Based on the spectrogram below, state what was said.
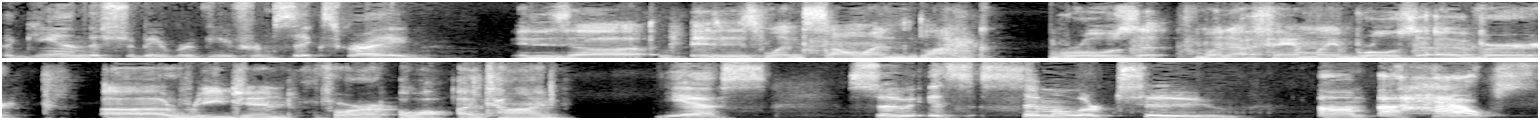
Again, this should be reviewed from sixth grade. It is uh it is when someone like rules when a family rules over a region for a, a time. Yes. So it's similar to um, a house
